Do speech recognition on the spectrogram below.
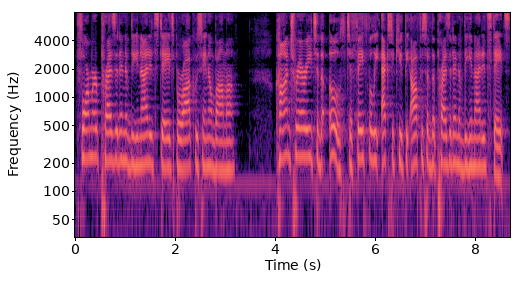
Former President of the United States, Barack Hussein Obama, contrary to the oath to faithfully execute the office of the President of the United States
